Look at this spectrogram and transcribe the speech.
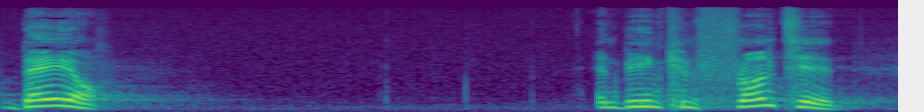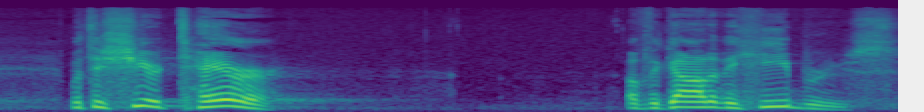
Baal and being confronted with the sheer terror of the God of the Hebrews?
